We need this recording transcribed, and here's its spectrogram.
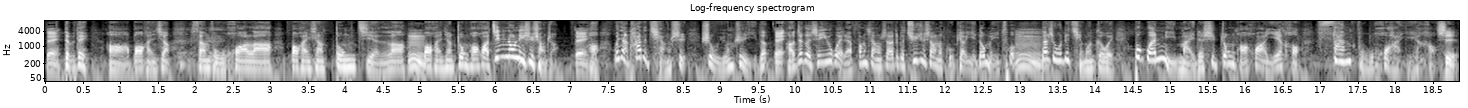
对对不对？啊、哦，包含像三福化啦，包含像东碱啦，嗯，包含像中华化，今天都逆势上涨。对，好，我讲它的强势是毋庸置疑的。对，好，这个是因为未来方向是啊，这个趋势上的股票也都没错。嗯，但是我得请问各位，不管你买的是中华化也好，三幅画也好，是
